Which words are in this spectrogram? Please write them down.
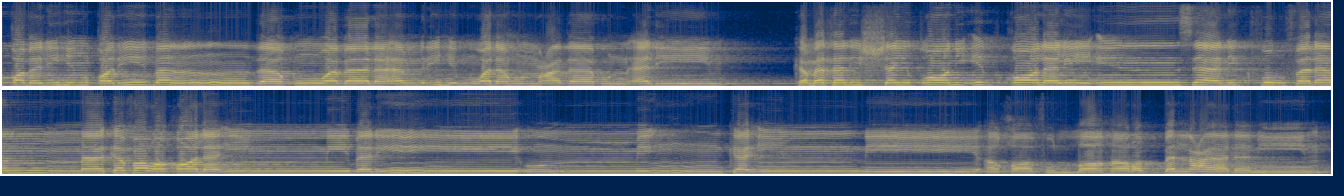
قبلهم قريبا ذاقوا وبال أمرهم ولهم عذاب أليم. كمثل الشيطان إذ قال للإنسان اكفر فلما كفر قال إني بريء منك إني أخاف الله رب العالمين.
